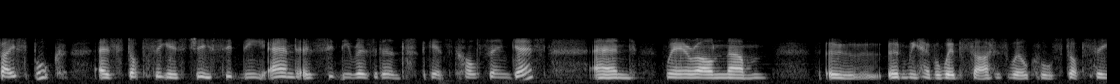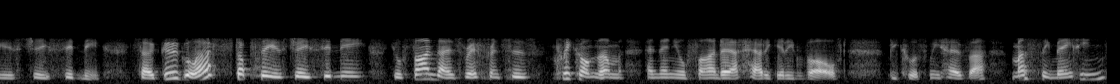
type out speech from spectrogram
Facebook as Stop CSG Sydney and as Sydney Residents Against Coal Seam Gas. And we're on, um, uh, and we have a website as well called Stop CSG Sydney. So Google us, Stop CSG Sydney. You'll find those references, click on them, and then you'll find out how to get involved because we have uh, monthly meetings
